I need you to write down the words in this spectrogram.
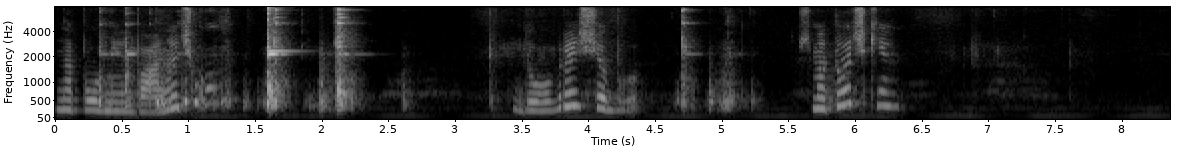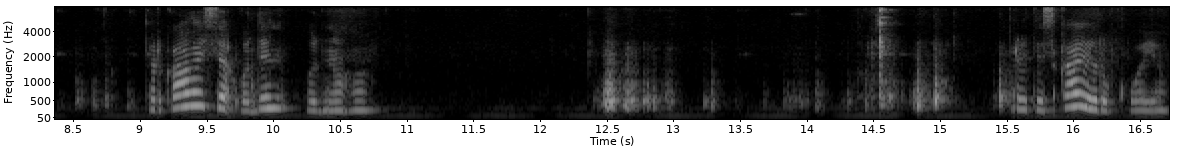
Наповнюю баночку. Добре, щоб шматочки торкалися один одного. Притискаю рукою.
